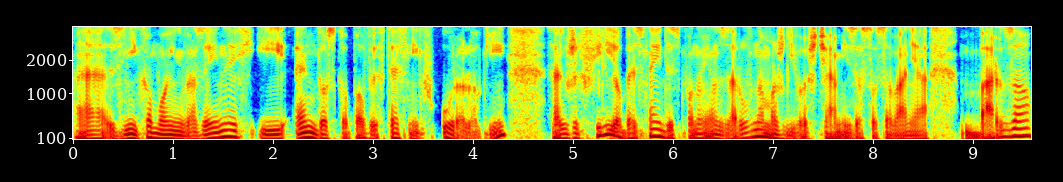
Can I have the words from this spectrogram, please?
e, znikomo inwazyjnych i endoskopowych technik w urologii. Także w chwili obecnej dysponując zarówno możliwościami zastosowania bardzo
